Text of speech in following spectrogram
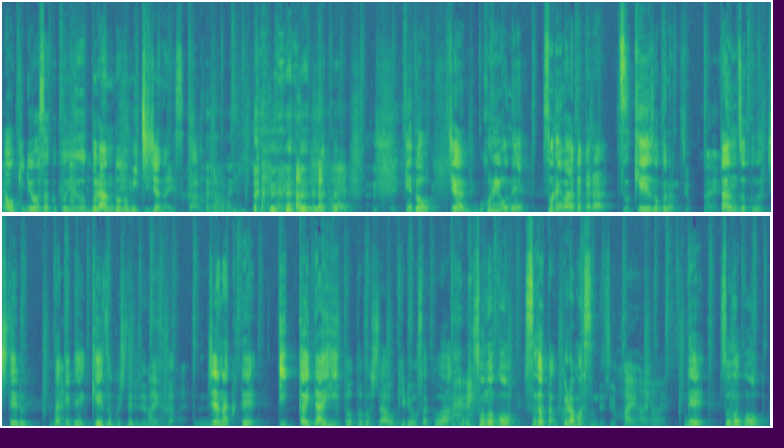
青木良作というブランドの道じゃないですか。はい。けど違うこれをねそれはだからつ継続なんですよ、はい。断続してるだけで継続してるじゃないですか、はい。はい。じゃなくて一回大ヒットを飛ばした青木良作は、その後姿をくらますんですよ。はいはいはい。はい。でその後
